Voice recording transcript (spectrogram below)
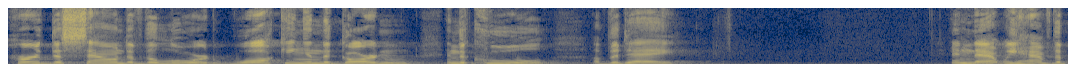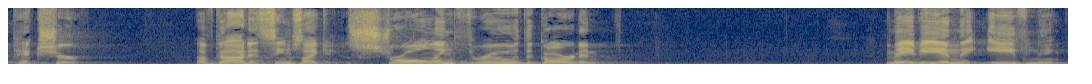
heard the sound of the Lord walking in the garden in the cool of the day. In that, we have the picture of God, it seems like strolling through the garden, maybe in the evening.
